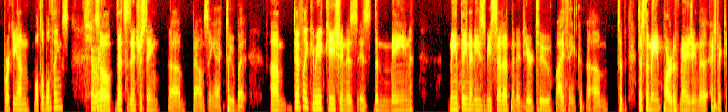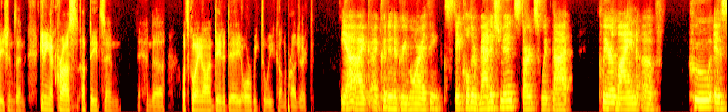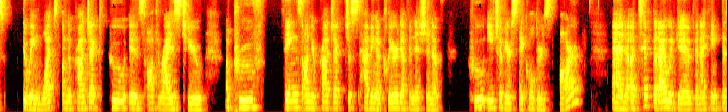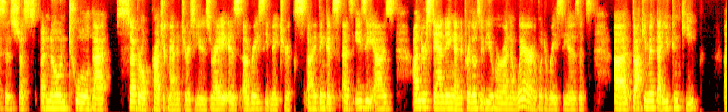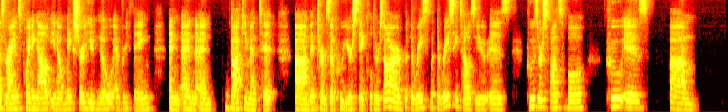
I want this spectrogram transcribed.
working on multiple things. Sure. So that's an interesting uh, balancing act too. But um, definitely communication is is the main main thing that needs to be set up and adhered to. I think um, to that's the main part of managing the expectations and getting across updates and and uh, what's going on day to day or week to week on the project. Yeah, I, I couldn't agree more. I think stakeholder management starts with that clear line of who is doing what on the project, who is authorized to approve things on your project, just having a clear definition of who each of your stakeholders are. And a tip that I would give, and I think this is just a known tool that several project managers use, right, is a RACI matrix. I think it's as easy as understanding. And for those of you who are unaware of what a RACI is, it's a document that you can keep as Ryan's pointing out, you know, make sure you know everything and and and document it um, in terms of who your stakeholders are. But the race, what the RACI tells you is who's responsible, who is, um,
